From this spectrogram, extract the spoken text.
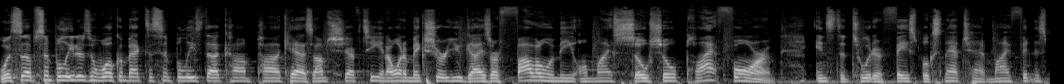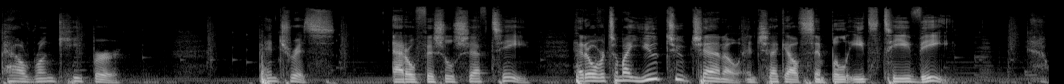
What's up, Simple Eaters, and welcome back to SimpleEats.com podcast. I'm Chef T, and I want to make sure you guys are following me on my social platform Insta, Twitter, Facebook, Snapchat, MyFitnessPal, Runkeeper, Pinterest, at Official Chef T. Head over to my YouTube channel and check out Simple Eats TV.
